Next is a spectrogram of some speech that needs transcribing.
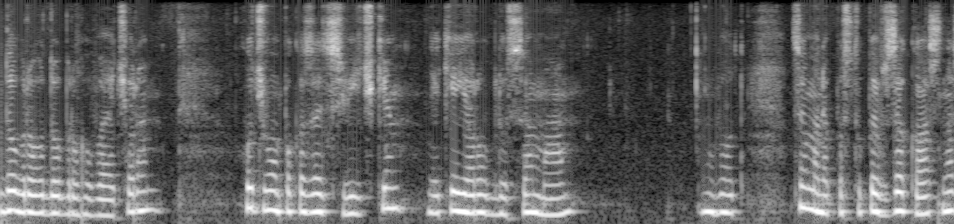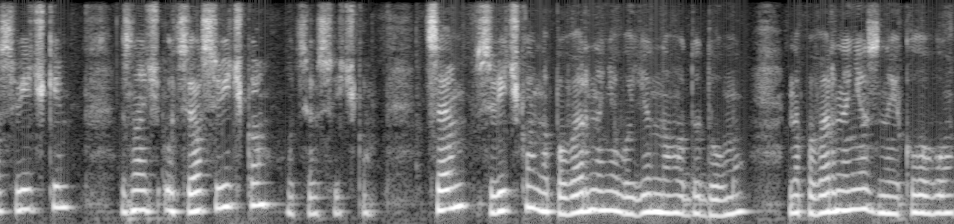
Доброго-доброго вечора. Хочу вам показати свічки, які я роблю сама. От. Це в мене поступив заказ на свічки. Значить, оця свічка, оця свічка, це свічка на повернення воєнного додому, на повернення зниклого,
